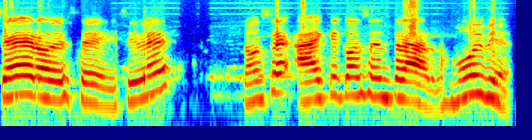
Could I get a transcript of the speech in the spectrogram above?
Cero de seis, ¿sí ves? Entonces hay que concentrarnos. Muy bien.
